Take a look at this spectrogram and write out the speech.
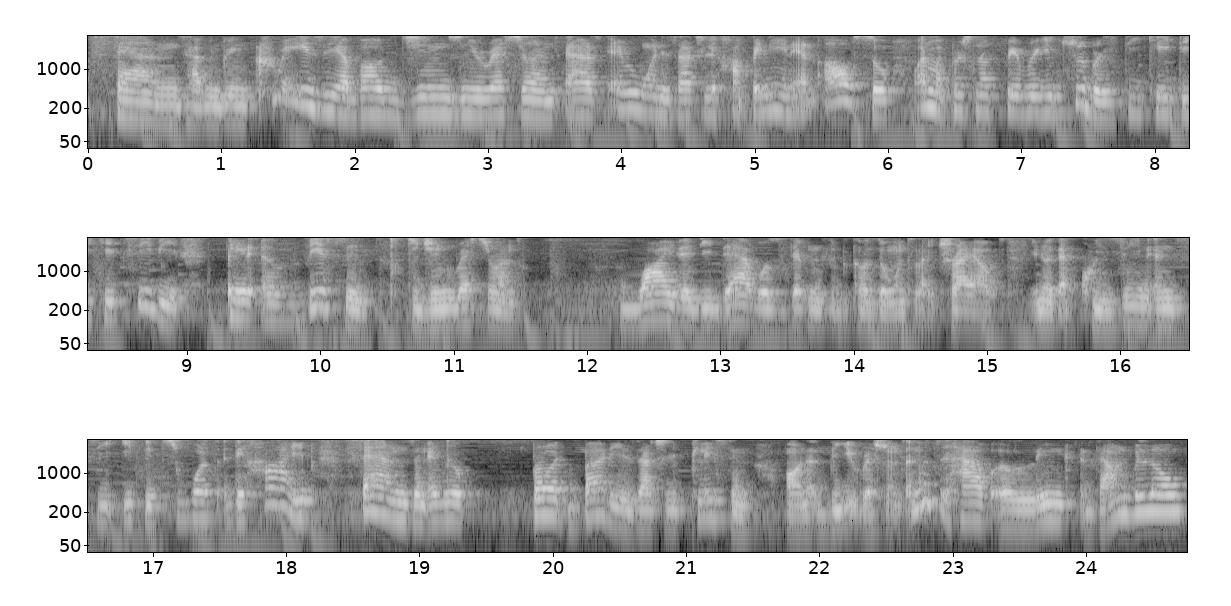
Fans have been going crazy about Jin's new restaurant as everyone is actually hopping in. And also one of my personal favorite YouTubers DKDK TV paid a visit to Jin restaurant. Why they did that was definitely because they want to like try out you know that cuisine and see if it's worth the hype fans and every body is actually placing on the restaurant. I'm going to have a link down below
